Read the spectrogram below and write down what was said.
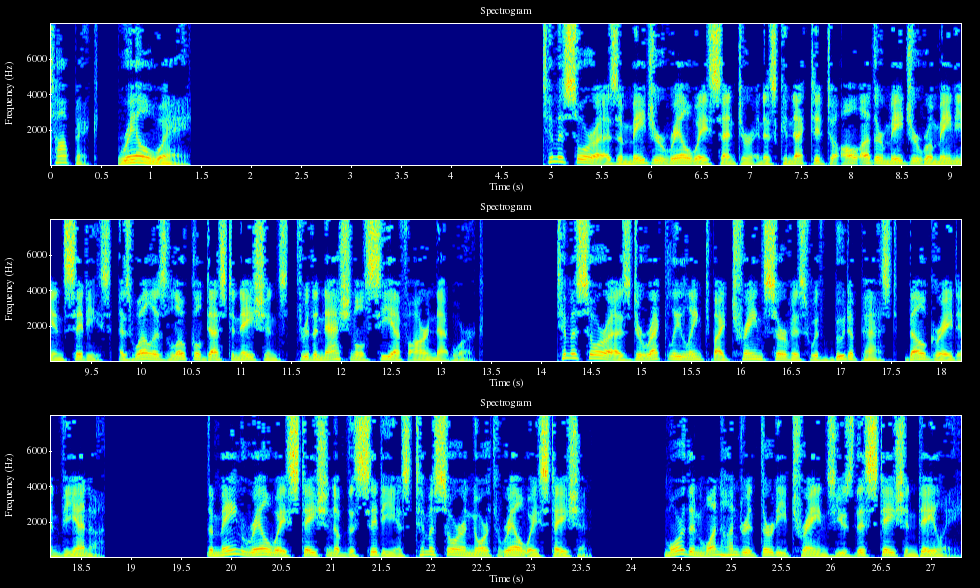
Topic: Railway Timisoara is a major railway centre and is connected to all other major Romanian cities, as well as local destinations, through the national CFR network. Timisoara is directly linked by train service with Budapest, Belgrade and Vienna. The main railway station of the city is Timisoara North Railway Station. More than 130 trains use this station daily.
